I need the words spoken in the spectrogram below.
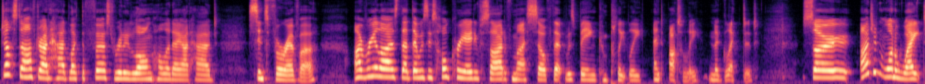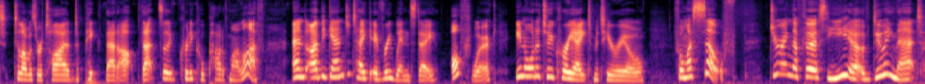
just after I'd had like the first really long holiday I'd had since forever, I realized that there was this whole creative side of myself that was being completely and utterly neglected. So I didn't want to wait till I was retired to pick that up. That's a critical part of my life. And I began to take every Wednesday off work in order to create material for myself. During the first year of doing that,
